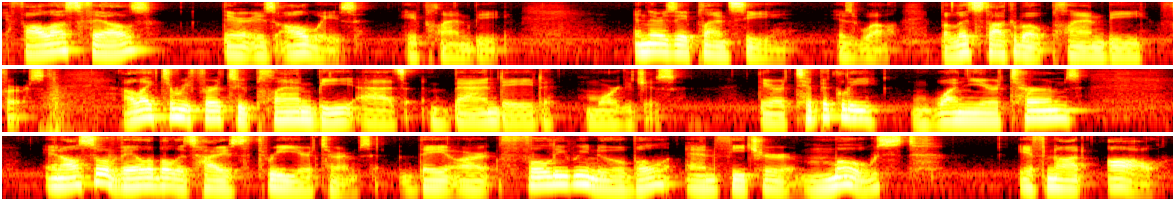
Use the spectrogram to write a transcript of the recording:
if all else fails, there is always a plan B. And there's a plan C as well. But let's talk about plan B first. I like to refer to plan B as band aid mortgages. They are typically one year terms and also available as high as three year terms. They are fully renewable and feature most, if not all,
